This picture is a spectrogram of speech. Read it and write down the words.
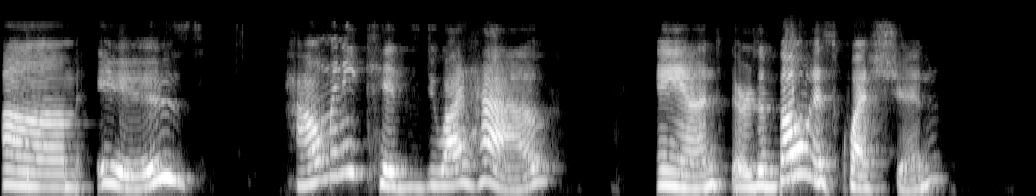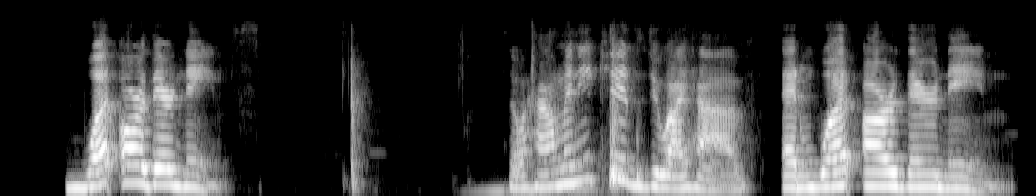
um, is how many kids do I have? And there's a bonus question. What are their names? So, how many kids do I have? And what are their names?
